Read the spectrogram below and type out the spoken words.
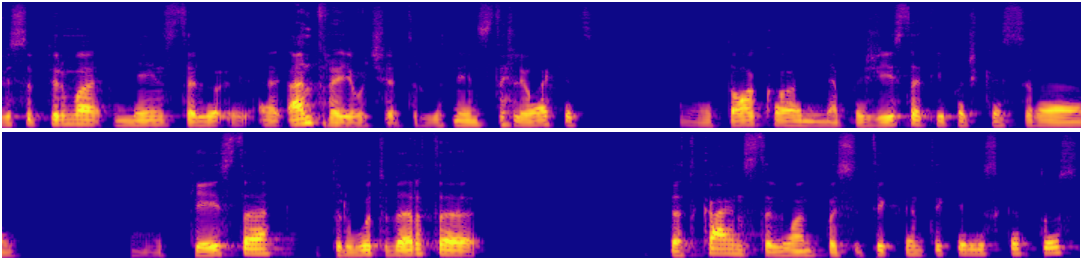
visų pirma, neinstaliuokit, antrą jau čia, turbūt neinstaliuokit to, ko nepažįstat, ypač kas yra keista, turbūt verta bet ką instaliuojant pasitikrinti kelis kartus.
